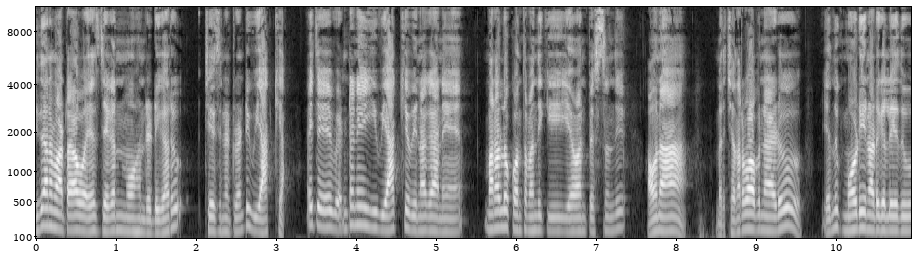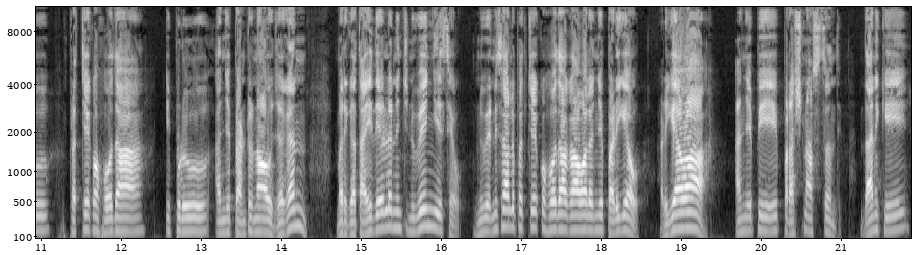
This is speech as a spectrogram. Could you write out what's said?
ఇదనమాట వైఎస్ జగన్మోహన్ రెడ్డి గారు చేసినటువంటి వ్యాఖ్య. అయితే వెంటనే ఈ వ్యాఖ్య వినగానే మనలో కొంతమందికి ఏమనిపిస్తుంది? అవునా? మరి చంద్రబాబు నాయుడు ఎందుకు మోడీని అడగలేదు? ప్రత్యేక హోదా ఇప్పుడు అని చెప్పి అంటున్నావు జగన్. మరి గత ఐదేళ్ళ నుంచి నువ్వేం చేసావు నువ్వు ఎన్నిసార్లు ప్రత్యేక హోదా కావాలని చెప్పి అడిగావు? అడిగావా? అని చెప్పి ప్రశ్న వస్తుంది. దానికి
